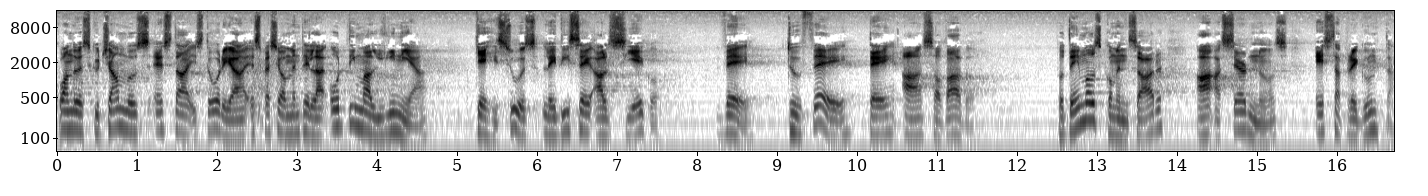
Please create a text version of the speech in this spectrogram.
Cuando escuchamos esta historia, especialmente la última línea que Jesús le dice al ciego, ve, tu fe te ha salvado. Podemos comenzar a hacernos esta pregunta.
